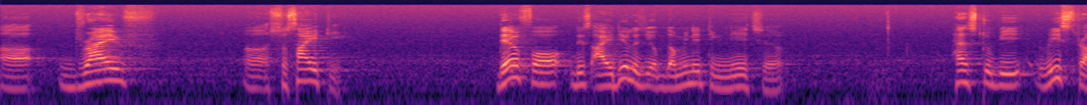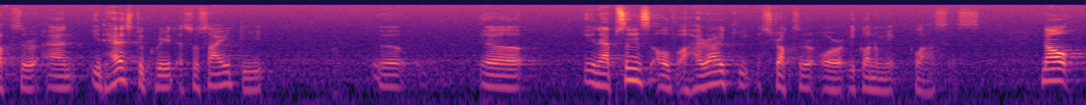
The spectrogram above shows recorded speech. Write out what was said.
uh, drive uh, society, therefore, this ideology of dominating nature has to be restructured and it has to create a society uh, in absence of a hierarchy structure or economic classes. Now,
